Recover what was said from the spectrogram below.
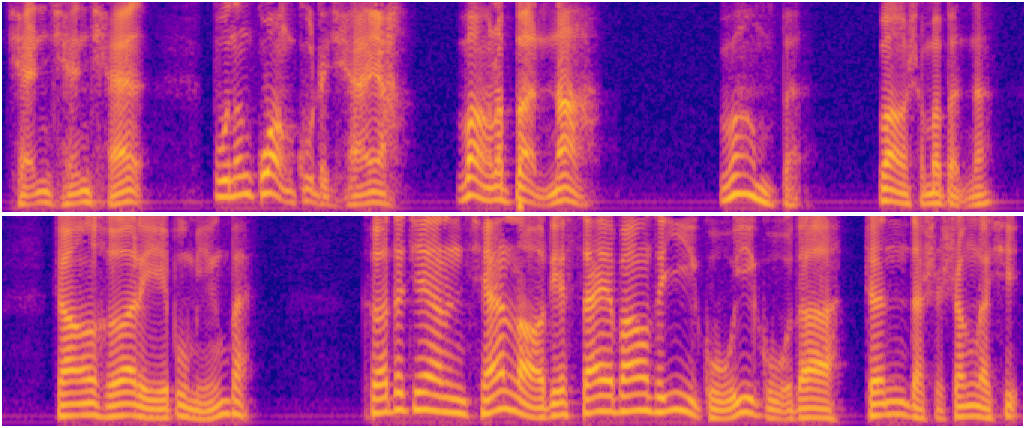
钱钱钱，不能光顾着钱呀，忘了本呐！忘本，忘什么本呢？”张和礼不明白，可他见钱老爹腮帮子一鼓一鼓的，真的是生了气，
